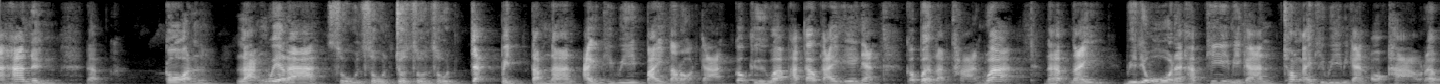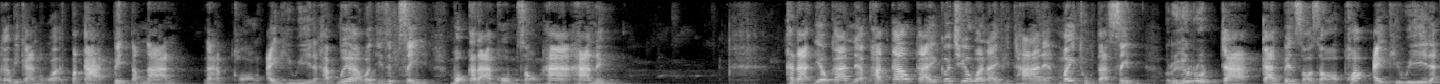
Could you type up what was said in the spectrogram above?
2551นะครับก่อนหลังเวลา 00.00 จะปิดตำนานไอทีวีไปตลอดการ ก็คือว่าพักก้าวไกลเองเนี่ย ก็เปิดหลักฐานว่านะครับในวิดีโอนะครับที่มีการช่องไอทีวีมีการออกข่าว แล้วก็มีการบอกว่าประกาศปิดตำนานนะครับของ ITV นะครับ เมื่อวันที่ 14 มกราคม 2551 ขณะเดียวกันเนี่ยพักก้าวไกลก็เชื่อว่านายพิธาเนี่ยไม่ถูกตัดสิทธิ์ หรือหลุดจากการเป็นสสเพราะไอทีวีเนี่ย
